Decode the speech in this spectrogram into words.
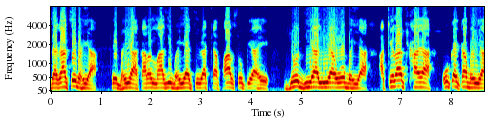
जगाचे भैया. ते भैया कारण माझी भैयाची व्याख्या फार सोपी आहे. जो दिया लिया वो भैया. अखेराच खाया ओ काय का भैया?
